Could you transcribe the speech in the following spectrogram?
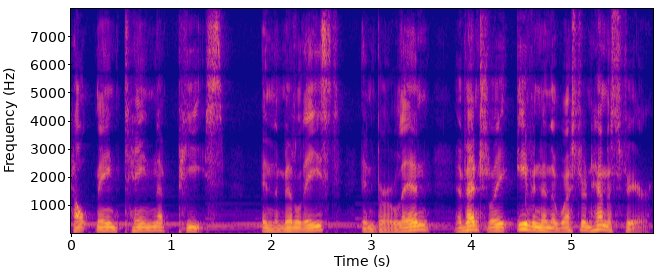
help maintain the peace in the Middle East, in Berlin, eventually, even in the Western Hemisphere.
